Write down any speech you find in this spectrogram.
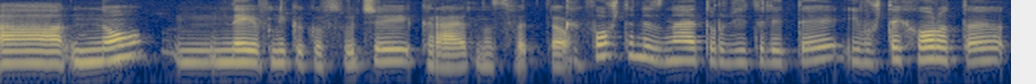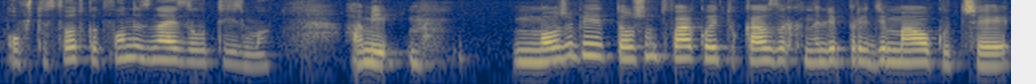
а, но не е в никакъв случай краят на света. Какво ще не знаят родителите и въобще хората, обществото, какво не знае за аутизма? Ами, може би точно това, което казах нали, преди малко, че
